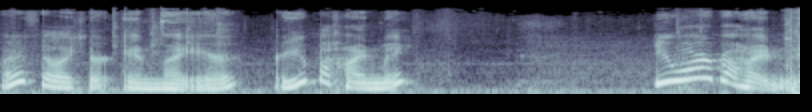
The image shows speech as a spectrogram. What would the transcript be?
I feel like you're in my ear. Are you behind me? You are behind me.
